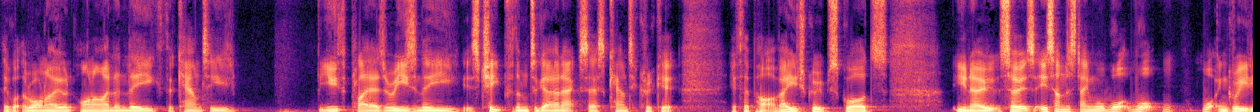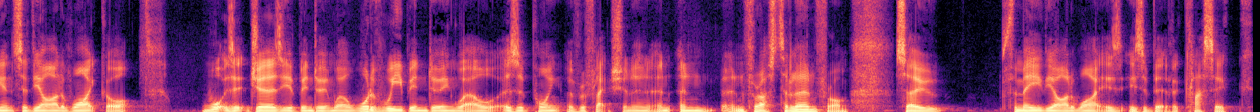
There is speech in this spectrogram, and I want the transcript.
They've got their on on island league. The county youth players are easily. It's cheap for them to go and access county cricket if they're part of age group squads you know so it's it's understanding well what what what ingredients have the Isle of Wight got? What is it Jersey have been doing well? What have we been doing well as a point of reflection and and and, and for us to learn from? So for me the Isle of Wight is is a bit of a classic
